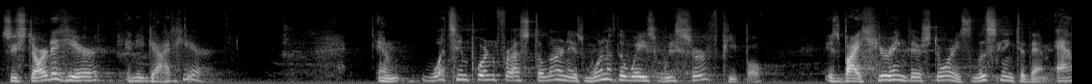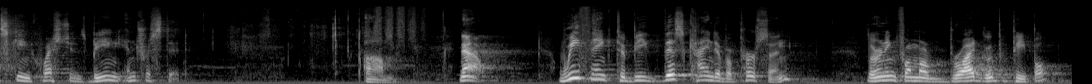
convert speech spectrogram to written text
So he started here, and he got here. And what's important for us to learn is one of the ways we serve people is by hearing their stories, listening to them, asking questions, being interested. Um, now, we think to be this kind of a person, learning from a broad group of people,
